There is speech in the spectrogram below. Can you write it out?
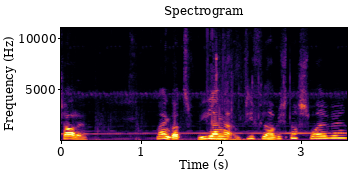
schade. Mein Gott, wie lange, wie viel habe ich noch, Schwalbe?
